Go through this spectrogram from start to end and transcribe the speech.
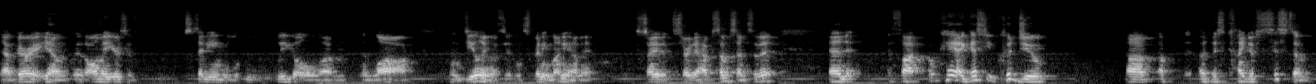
Now, very, you know, with all my years of studying legal um, and law and dealing with it and spending money on it, started started to have some sense of it, and I thought, okay, I guess you could do uh, a, a, this kind of system.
